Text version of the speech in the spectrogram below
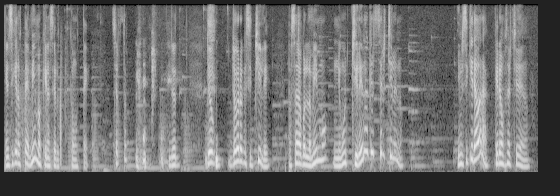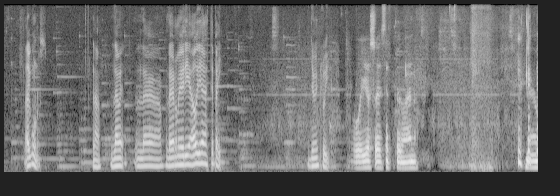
Ni siquiera ustedes mismos quieren ser como usted, ¿cierto? Yo, yo, yo creo que si Chile pasara por lo mismo, ningún chileno quiere ser chileno. Y ni siquiera ahora queremos ser chilenos. Algunos. La, la, la, la gran mayoría odia a este país. Yo me incluyo. Orgulloso de ser peruano. No.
